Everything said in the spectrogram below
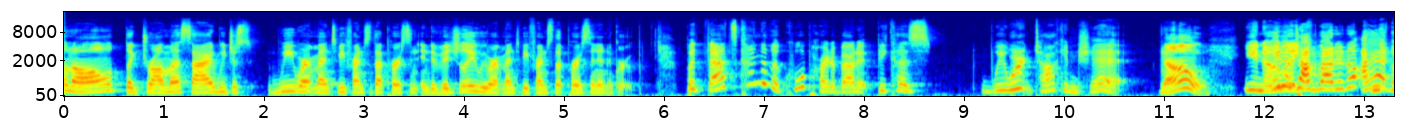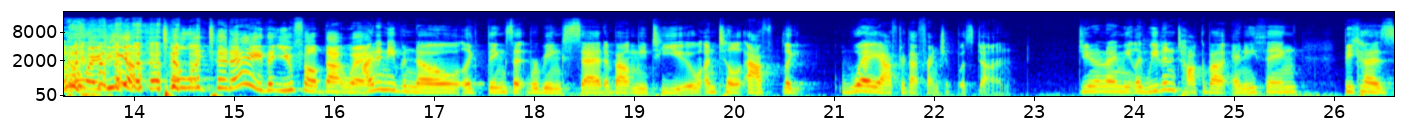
in all, like drama aside, we just we weren't meant to be friends with that person individually. We weren't meant to be friends with that person in a group. But that's kind of the cool part about it because we weren't talking shit. No, You know, we didn't like- talk about it at all. I had no idea till like today that you felt that way. I didn't even know like things that were being said about me to you until after, like way after that friendship was done. Do you know what I mean? Like we didn't talk about anything because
